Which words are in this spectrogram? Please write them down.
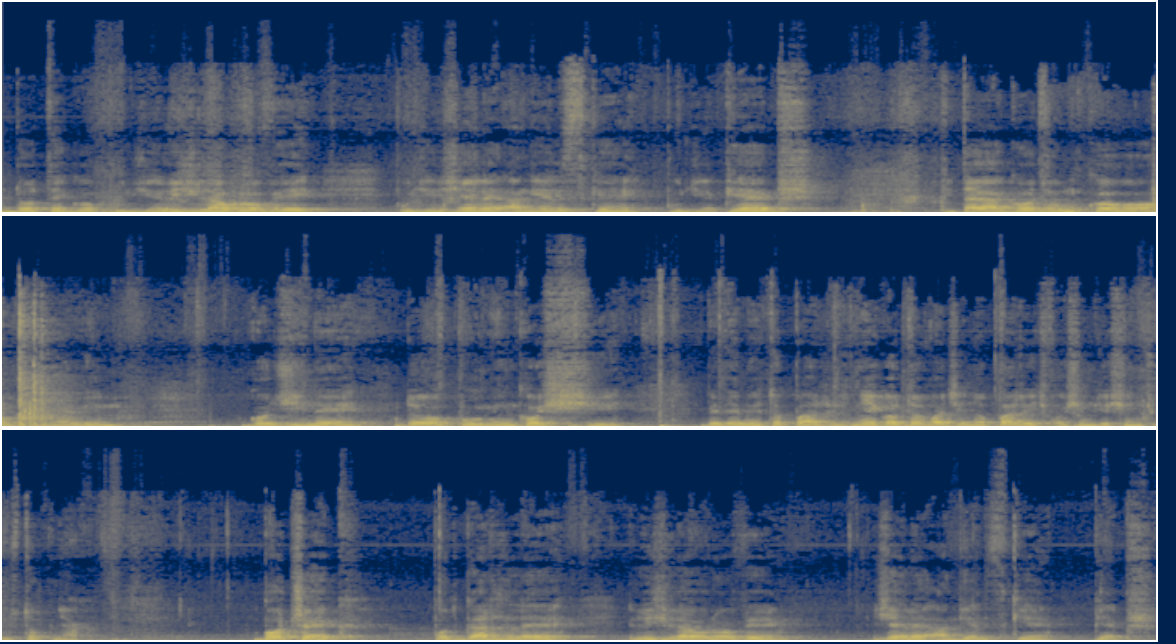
do tego pójdzie liść laurowy, pójdzie ziele angielskie, pójdzie pieprz i tak godą koło, nie wiem, godziny do pół miękkości będziemy to parzyć. Nie gotować, no parzyć w 80 stopniach. Boczek, podgardle, liść laurowy, ziele angielskie, pieprz.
